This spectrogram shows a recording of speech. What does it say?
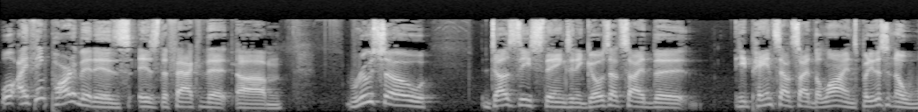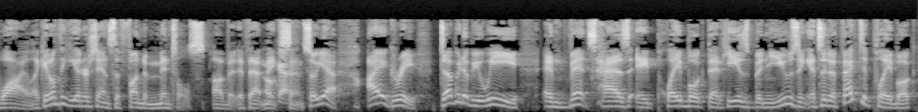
Well, I think part of it is is the fact that um, Russo does these things and he goes outside the he paints outside the lines, but he doesn't know why. Like I don't think he understands the fundamentals of it, if that makes Okay. sense. So yeah, I agree. WWE and Vince has a playbook that he has been using. It's an effective playbook,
